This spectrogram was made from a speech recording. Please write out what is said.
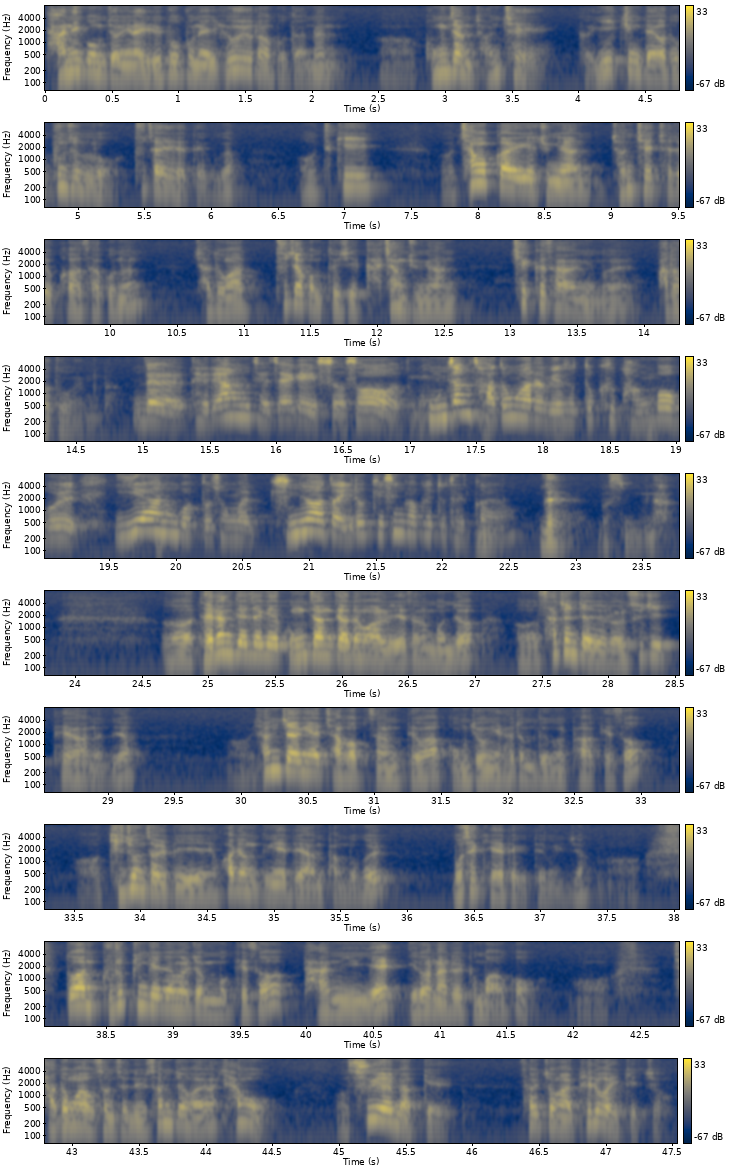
단위 공정이나 일부분의 효율화보다는 어, 공장 전체의 그 이익 증대가 높은 순으로 투자해야 되고요. 어, 특히 어, 창업가에게 중요한 전체 최적화 사고는 자동화 투자 검토 시 가장 중요한 체크 사항임을 알아두어야 합니다. 네, 대량 제작에 있어서 공장 자동화를 위해서 또 그 방법을 이해하는 것도 정말 중요하다 이렇게 생각해도 될까요? 네, 맞습니다. 어, 대량 제작의 공장 자동화를 위해서는 먼저 어, 사전 자료를 수집해야 하는데요. 어, 현장의 작업 상태와 공정의 흐름 등을 파악해서 어, 기존 설비의 활용 등에 대한 방법을 모색해야 되기 때문이죠. 어, 또한 그룹핑 개념을 접목해서 단위의 일원화를 도모하고 어, 자동화 우선순위를 선정하여 향후 어, 수요에 맞게 설정할 필요가 있겠죠.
